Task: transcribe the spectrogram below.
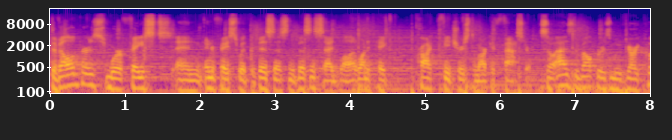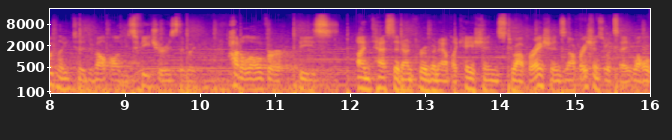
Developers were faced and interfaced with the business, and the business said, well, I want to take product features to market faster. So as developers moved very quickly to develop all these features, they would huddle over these untested, unproven applications to operations, and operations would say, well,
